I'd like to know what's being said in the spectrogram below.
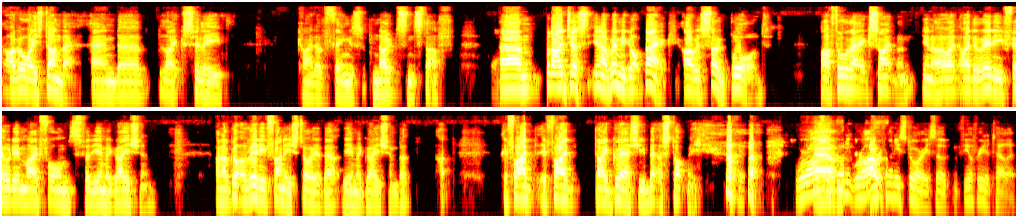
I've always done that, and uh, like silly kind of things, notes and stuff. Um, but I just, you know, when we got back, I was so bored after all that excitement, you know, I, would already filled in my forms for the immigration, and I've got a really funny story about the immigration. But if I if I digress, you better stop me. we're all um, for funny. We're all for funny stories, so feel free to tell it.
